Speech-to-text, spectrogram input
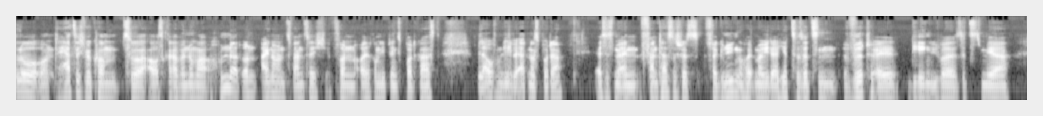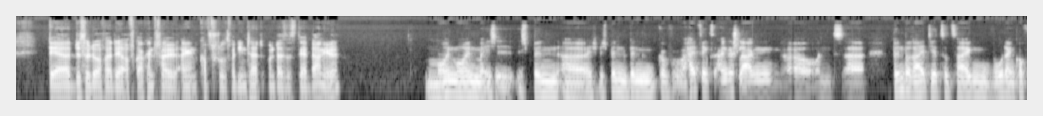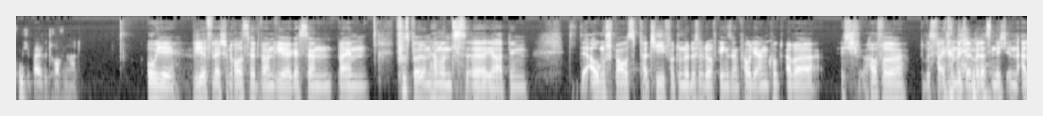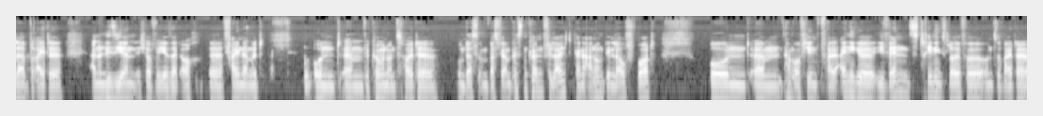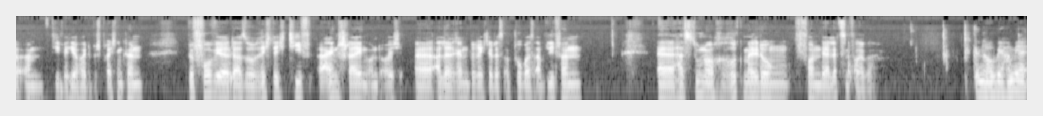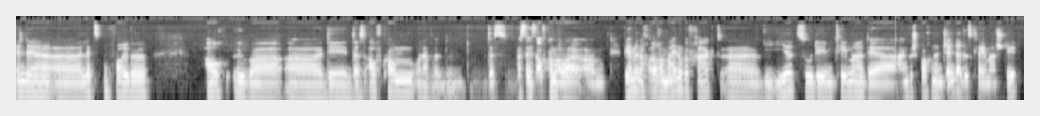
Hallo und herzlich willkommen zur Ausgabe Nummer 121 von eurem Lieblingspodcast Laufen, liebe Erdnussbutter. Es ist mir ein fantastisches Vergnügen, heute mal wieder hier zu sitzen. Virtuell gegenüber sitzt mir der Düsseldorfer, der auf gar keinen Fall einen Kopfstoß verdient hat, und das ist der Daniel. Moin, moin. Ich, ich bin, äh, ich, ich bin, bin halbwegs angeschlagen äh, und äh, bin bereit, dir zu zeigen, wo dein Kopf mich überall getroffen hat. Oh je, wie ihr vielleicht schon raushört, waren wir gestern beim Fußball und haben uns äh, ja den der Augenschmaus-Partie Fortuna Düsseldorf gegen St. Pauli angeguckt. Aber ich hoffe, du bist fein damit, wenn wir das nicht in aller Breite analysieren. Ich hoffe, ihr seid auch äh, fein damit. Und ähm, wir kümmern uns heute um das, um was wir am besten können, vielleicht, keine Ahnung, den Laufsport und ähm, haben auf jeden Fall einige Events, Trainingsläufe und so weiter, ähm, die wir hier heute besprechen können. Bevor wir da so richtig tief einsteigen und euch äh, alle Rennberichte des Oktobers abliefern, äh, hast du noch Rückmeldungen von der letzten Folge? Genau, wir haben ja in der äh, letzten Folge auch über äh, die, das Aufkommen oder das, was da jetzt aufkommt, aber ähm, wir haben ja nach eurer Meinung gefragt, äh, wie ihr zu dem Thema der angesprochenen Gender Disclaimer steht.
